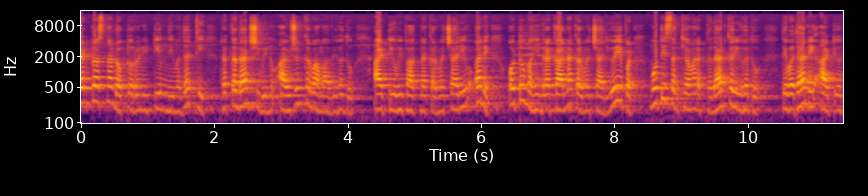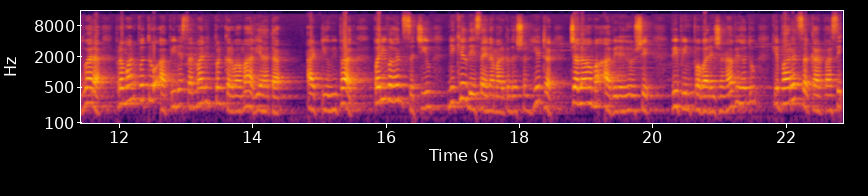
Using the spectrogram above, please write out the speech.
રેડક્રોસના ડોક્ટરોની ટીમની મદદથી રક્તદાન શિબિરનું આયોજન કરવામાં આવ્યું હતું. આરટીઓ વિભાગના કર્મચારીઓ અને ઓટો મહિન્દ્રા કારના કર્મચારીઓએ પણ મોટી સંખ્યામાં રક્તદાન કર્યું હતું. તે બધાને આરટીઓ દ્વારા પ્રમાણપત્રો આપીને સન્માનિત પણ કરવામાં આવ્યા હતા. આરટીઓ વિભાગ પરિવહન સચિવ નિખિલ દેસાઈના માર્ગદર્શન હેઠળ ચલાવવામાં આવી રહ્યો છે. વિપિન પવારે જણાવ્યું હતું કે ભારત સરકાર પાસે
